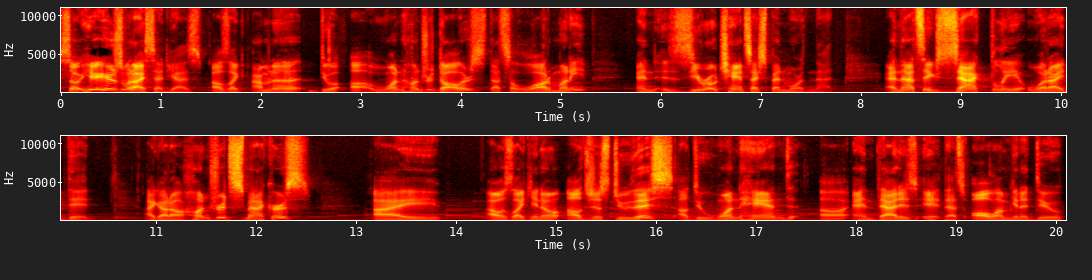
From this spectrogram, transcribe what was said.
so here, here's what I said, guys. I was like, I'm gonna do a, a $100. That's a lot of money, and zero chance I spend more than that. And that's exactly what I did. I got a hundred smackers. I I was like, you know, I'll just do this. I'll do one hand, uh, and that is it. That's all I'm gonna do.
